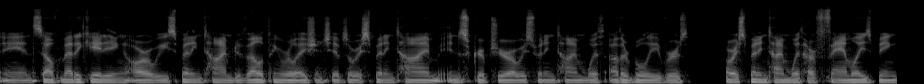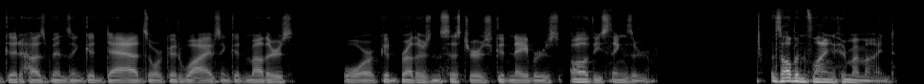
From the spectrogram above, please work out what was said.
and self medicating? Are we spending time developing relationships? Are we spending time in scripture? Are we spending time with other believers? Are we spending time with our families, being good husbands and good dads, or good wives and good mothers, or good brothers and sisters, good neighbors? All of these things are, it's all been flying through my mind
